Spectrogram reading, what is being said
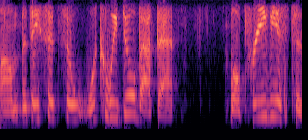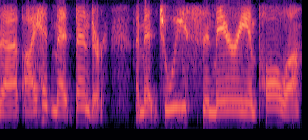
Um, but they said, so what can we do about that? Well, previous to that, I had met Bender. I met Joyce and Mary and Paula,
